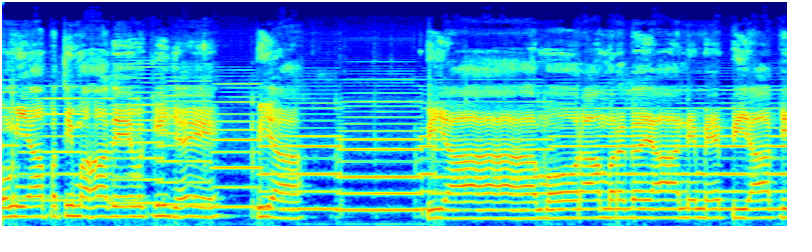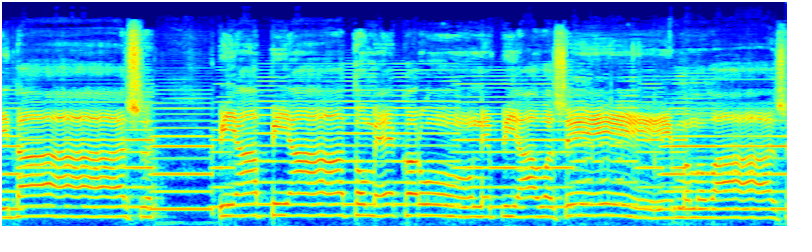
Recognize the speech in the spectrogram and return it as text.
ઉમિયાપતિ મહાદેવ કી જય, પિયા પિયા, મોરા મર ગયા ને મેં પિયા કી દાસ. પિયા પિયા તો મેં કરું ને પિયા વસે મમવાસ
